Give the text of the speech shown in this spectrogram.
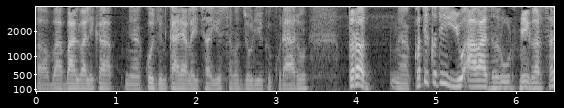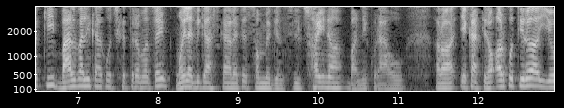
बालबालिकाको जुन कार्यालय छ योसँग जोडिएको कुराहरू। तर कतै कतै यो आवाजहरू उठ्ने गर्छ कि बालबालिकाको क्षेत्रमा चाहिँ महिला विकास कार्यालय चाहिँ संवेदनशील छैन भन्ने कुरा हो। र एकातिर अर्कोतिर यो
